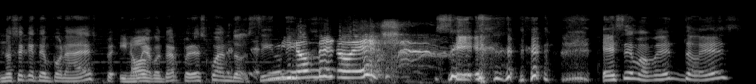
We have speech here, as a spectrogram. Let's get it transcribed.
No sé qué temporada es y no Oh. voy a contar, pero es cuando Mi nombre no es. Sí, ese momento es.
